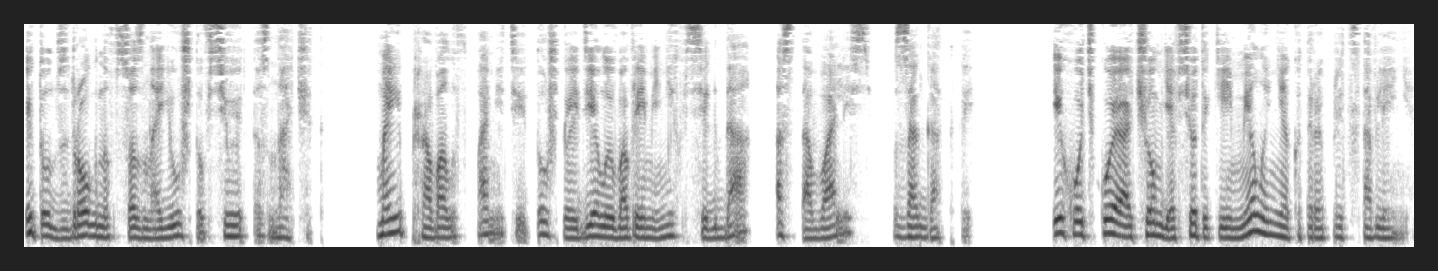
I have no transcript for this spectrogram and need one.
И тут, вздрогнув, сознаю, что все это значит. Мои провалы в памяти и то, что я делаю во время них, всегда оставались загадкой. И хоть кое о чем я все-таки имела некоторое представление,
